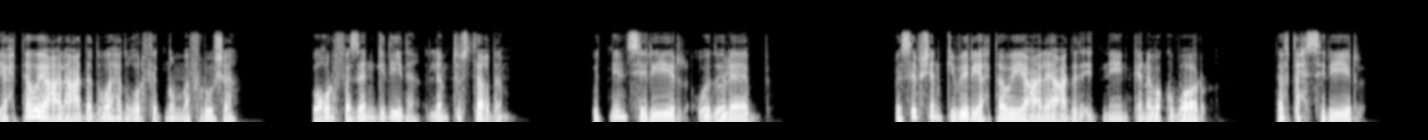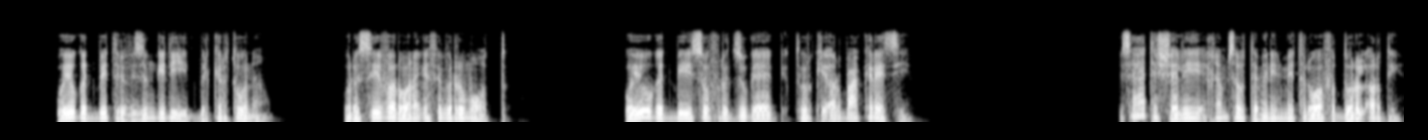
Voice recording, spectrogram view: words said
يحتوي على عدد واحد غرفة نوم مفروشة وغرفة زان جديدة لم تستخدم. واتنين سرير ودولاب. reception كبير يحتوي على عدد اتنين كنبة كبار تفتح سرير ويوجد بيه تلفزيون جديد بالكرتونة وريسيفر ونجف بالريموت ويوجد بيه سفرة زجاج تركي أربع كراسي. مساحة الشاليه خمسة وتمانين متر وفي الدور الأرضي.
